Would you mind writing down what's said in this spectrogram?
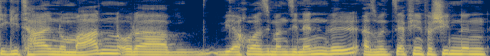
digitalen Nomaden oder wie auch immer man sie nennen will, also mit sehr vielen verschiedenen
